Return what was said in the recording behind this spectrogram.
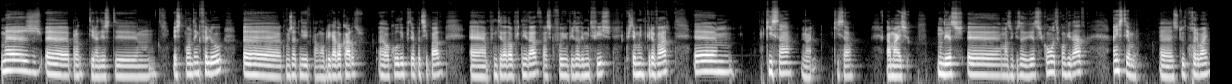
Mas, uh, pronto, tirando este, este ponto em que falhou, uh, como já tinha dito, pá, um obrigado ao Carlos, ao Culi, por ter participado, por me ter dado a oportunidade. Acho que foi um episódio muito fixe, gostei muito de gravar. Uh, quiçá, não é? Quiçá, há mais um desses, mais um episódio desses, com outro convidado, em setembro se tudo correr bem,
